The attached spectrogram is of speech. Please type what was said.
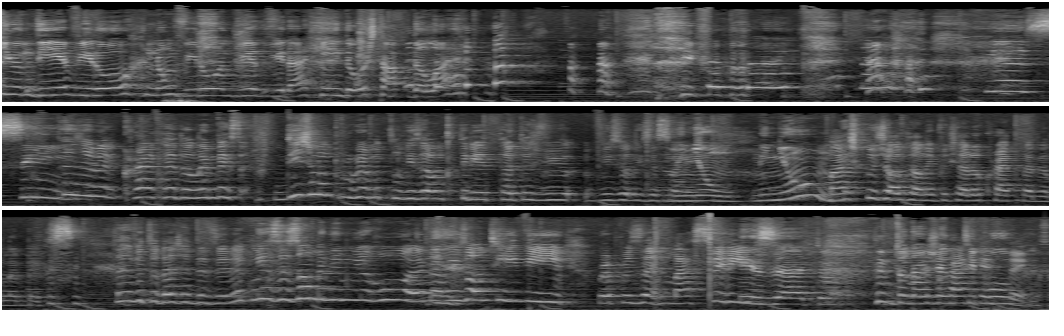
Que um dia virou, não virou onde devia de virar e ainda hoje está a pedalar. Tipo, Yes, sim. Estás a ver? Crackhead Olympics. Diz-me um programa de televisão que teria tantas vi- visualizações. Nenhum. Nenhum. Mais que os Jogos Olímpicos era o Crackhead Olympics. Estás a ver toda a gente a dizer: Eu conheço esse homem da minha rua, não, he's on TV, representing my city. Exato. Toda a gente, tipo, things.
